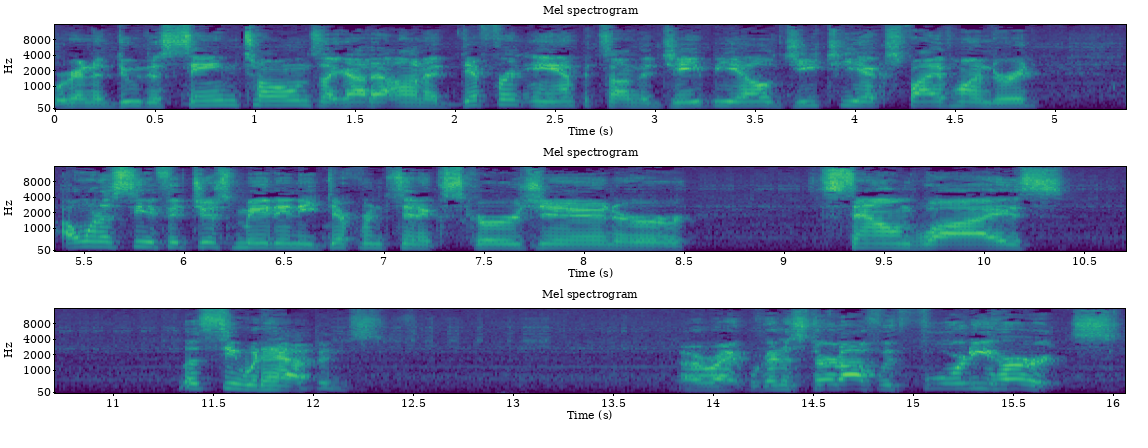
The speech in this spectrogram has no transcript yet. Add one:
We're going to do the same tones. I got it on a different amp. It's on the JBL GTX 500. I want to see if it just made any difference in excursion or sound-wise. Let's see what happens. Alright, we're going to start off with 40 hertz.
